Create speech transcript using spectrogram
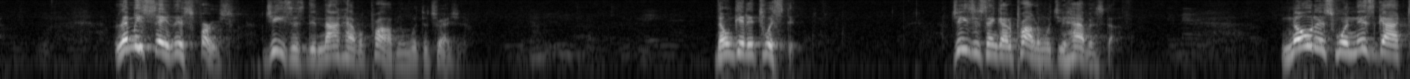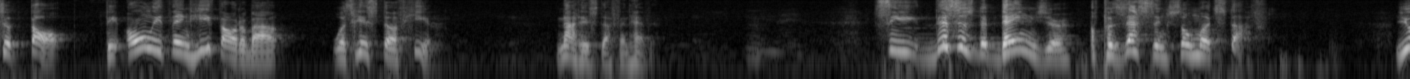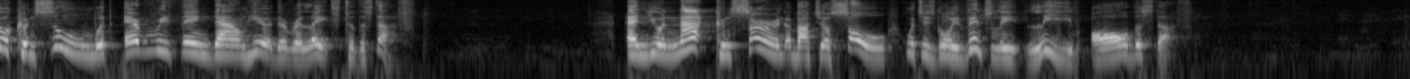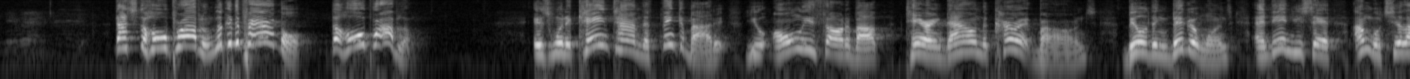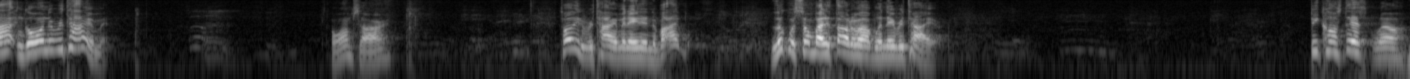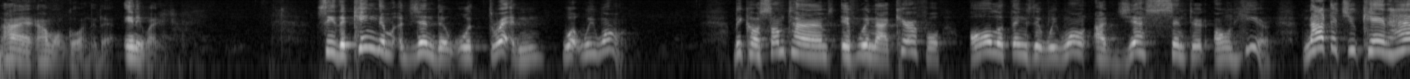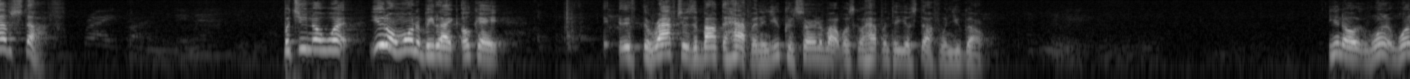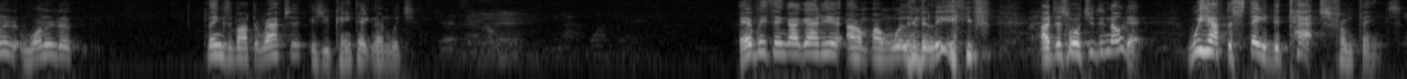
Let me say this first Jesus did not have a problem with the treasure. Don't get it twisted. Jesus ain't got a problem with you having stuff. Amen. Notice when this guy took thought, the only thing he thought about was his stuff here, not his stuff in heaven. See, this is the danger of possessing so much stuff. You're consumed with everything down here that relates to the stuff and you're not concerned about your soul, which is going to eventually leave all the stuff. That's the whole problem. Look at the parable. The whole problem is when it came time to think about it, you only thought about tearing down the current barns, building bigger ones, and then you said, I'm going to chill out and go into retirement. Oh, I'm sorry. told you the retirement ain't in the Bible. Look what somebody thought about when they retired. Because this, well, I, I won't go into that. Anyway, see, the kingdom agenda would threaten what we want. Because sometimes, if we're not careful, all the things that we want are just centered on here. Not that you can't have stuff. Right, right. But you know what? You don't want to be like, okay, if the rapture is about to happen and you're concerned about what's going to happen to your stuff when you go. You know, one, one, of the, one of the things about the rapture is you can't take nothing with you. everything I got here, I'm, I'm willing to leave. I just want you to know that. We have to stay detached from things.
